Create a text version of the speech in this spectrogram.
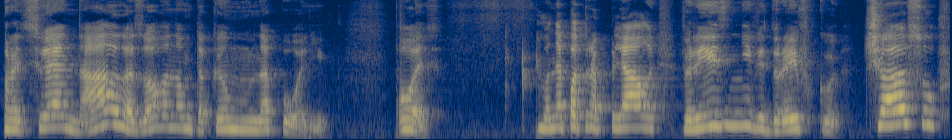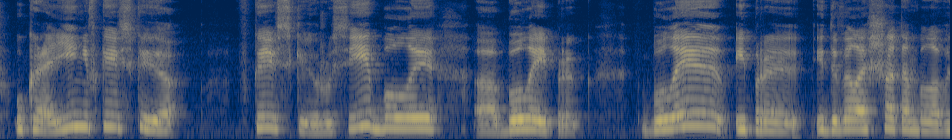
працює на газованому такому напої. Ось. Вони потрапляли в різні відривки часу Україні, в Київській, в Київській Русі були, е, були і при. Були і при і дивилась, що там було в,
